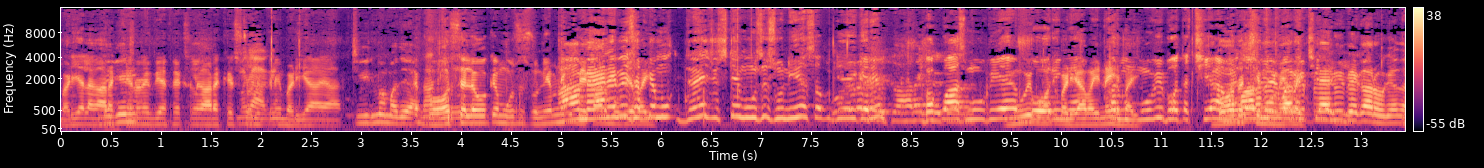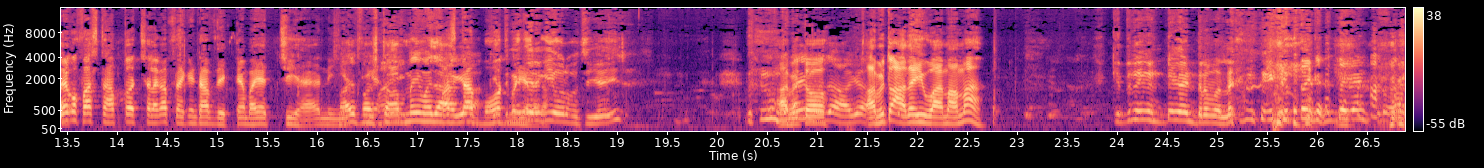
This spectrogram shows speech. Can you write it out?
बढ़िया लगा रखे इन्होंने वीएफएक्स लगा रखे स्टोरी इतनी बढ़िया है यार। चीज़ में मज़े आए बहुत से लोगों के मुँह से सुनी हमने हाँ मैंने भी सबके मुँह नहीं जिसके मुँह से सुनी है सब यही कह रहे हैं, बकवास मूवी है Movie बहुत बढ़िया भाई, नहीं भाई। मूवी बहुत अच्छी है बहुत अच्छी बार है प्लान भी बेकार हो गया था। देखो फ़र्स्ट हाफ़ तो अच्छा लगा सेकंड हाफ़ देखते हैं भाई अच्छी है नहीं भाई फ़र्स्ट हाफ़ में ही मज़ा आ गया। बहुत बढ़िया। और बची है ये? अभी तो। अभी तो आधा ही हुआ है मामा। कितने घंटे का इंटरवल है? कितने घंटे का interval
